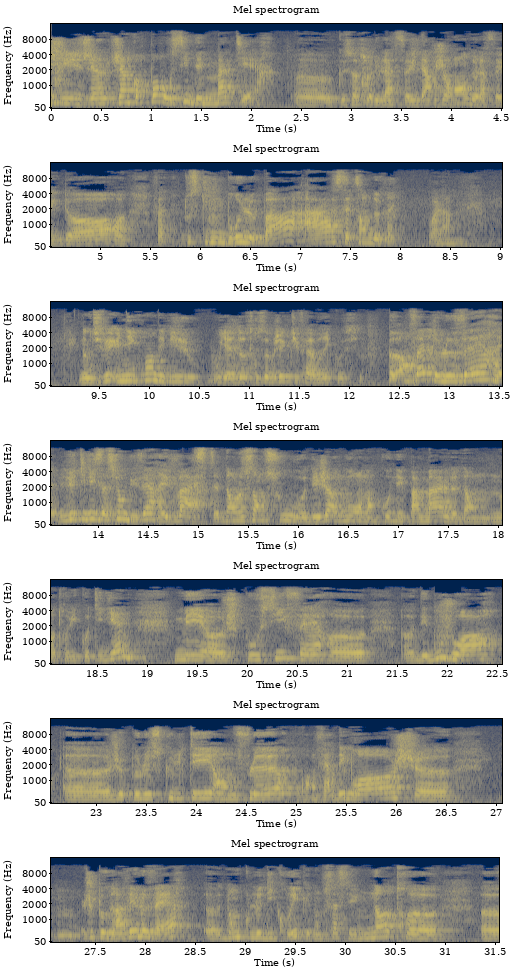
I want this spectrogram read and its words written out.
j'incorpore aussi des matières. que ce soit de la feuille d'argent, de la feuille d'or, enfin tout ce qui ne brûle pas à 700 degrés. Voilà. Donc tu fais uniquement des bijoux ou il y a d'autres objets que tu fabriques aussi? En fait, le verre, l'utilisation du verre est vaste dans le sens où euh, déjà nous on en connaît pas mal dans notre vie quotidienne, mais euh, je peux aussi faire euh, des bougeoirs, je peux le sculpter en fleurs pour en faire des broches. je peux graver le verre, donc le dichroïque, donc ça c'est une autre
